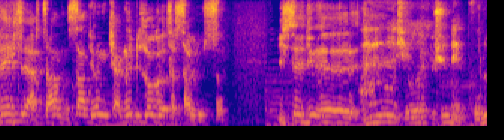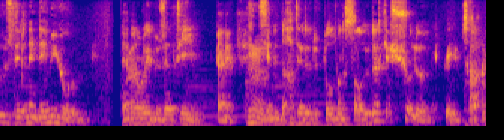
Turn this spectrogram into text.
renkler tamam mı? Sallıyorum kendine bir logo tasarlıyorsun. İşte e, Ha, şey olarak düşünme. Konu üzerine demiyorum. Hemen orayı düzelteyim. Yani senin daha tereddütlü olmanı sağlıyor derken şöyle örnek vereyim sana.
